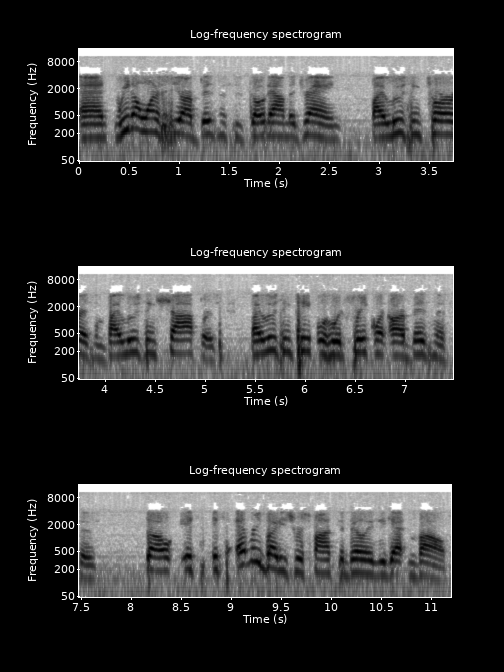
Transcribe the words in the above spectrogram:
and we don't want to see our businesses go down the drain by losing tourism, by losing shoppers, by losing people who would frequent our businesses. So it's it's everybody's responsibility to get involved.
